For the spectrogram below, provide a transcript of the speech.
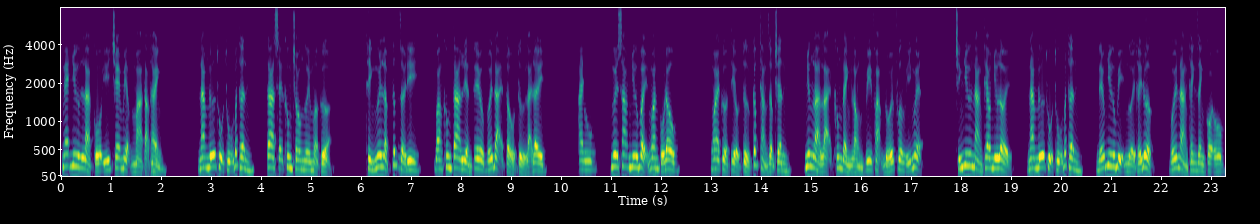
nghe như là cố ý che miệng mà tạo thành. Nam nữ thụ thụ bất thân, ta sẽ không cho ngươi mở cửa. Thỉnh ngươi lập tức rời đi, bằng không ta liền kêu với đại tẩu tử lại đây. Ai u, ngươi sao như vậy ngoan cố đâu? Ngoài cửa tiểu tử cấp thẳng dậm chân, nhưng là lại không đành lòng vi phạm đối phương ý nguyện. Chính như nàng theo như lời, nam nữ thụ thụ bất thân, nếu như bị người thấy được, với nàng thanh danh coi ô.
